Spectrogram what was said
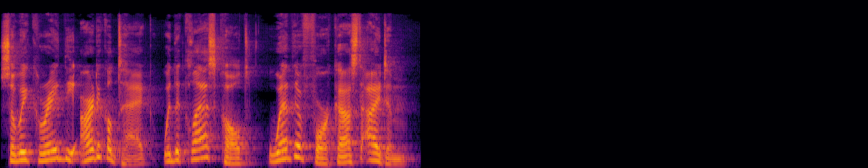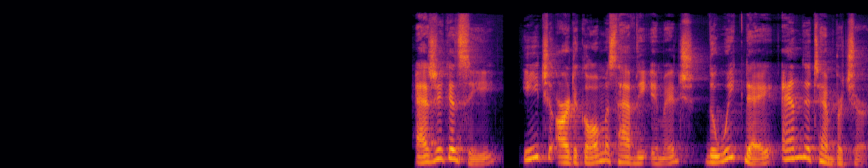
So we create the article tag with a class called weather forecast item. As you can see, each article must have the image, the weekday, and the temperature.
